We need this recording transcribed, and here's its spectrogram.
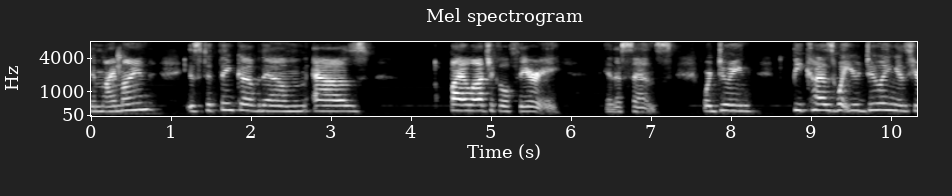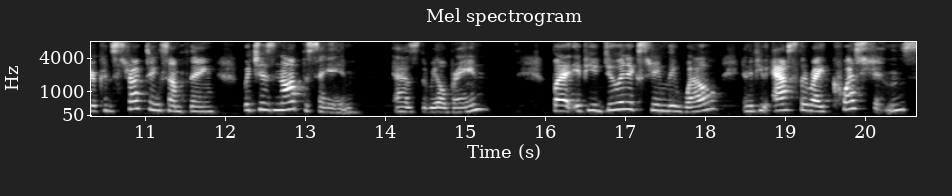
in my mind, is to think of them as biological theory, in a sense or doing because what you're doing is you're constructing something which is not the same as the real brain But if you do it extremely well, and if you ask the right questions,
